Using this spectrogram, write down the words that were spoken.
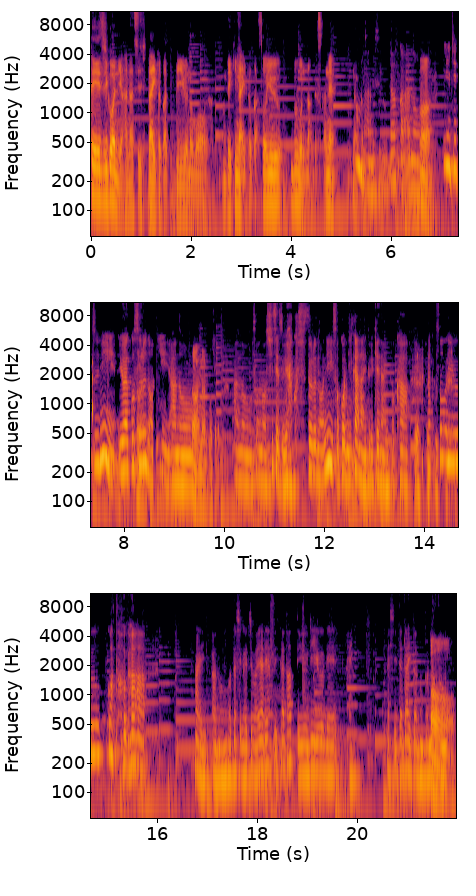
定時後に話したいとかっていうのもできないとか、そういう部分なんですかね。そうなんですよ。なんかあの、あ平日に予約するのに、あのああなるほど。あのその施設予約するのに そこに行かないといけないとか、なんかそういうことが、はい、あの私が一番やりやすいかなっていう理由で、はい、させていただいたのかなと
